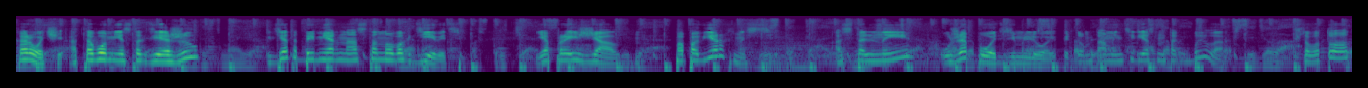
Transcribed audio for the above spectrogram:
Короче, от того места, где я жил, где-то примерно остановок 9. Я проезжал по поверхности, остальные уже под землей. Притом там интересно так было, что вот то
